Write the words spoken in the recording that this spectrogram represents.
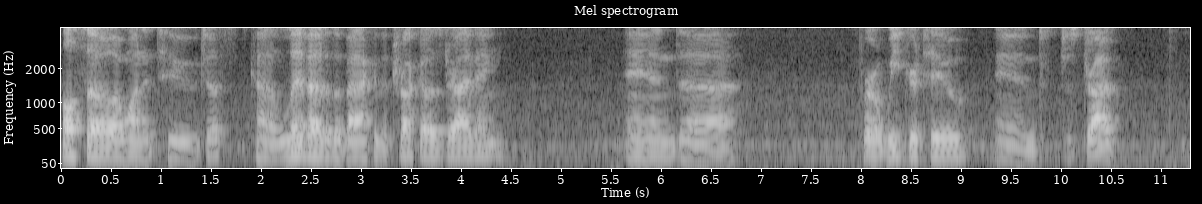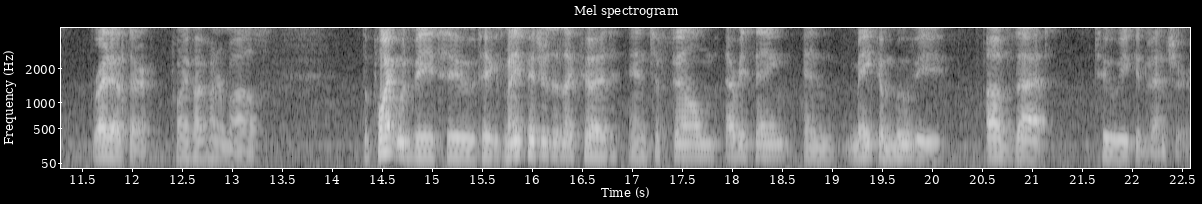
also I wanted to just kind of live out of the back of the truck I was driving and uh, for a week or two and just drive right out there 2500 miles the point would be to take as many pictures as I could and to film everything and make a movie of that two week adventure.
